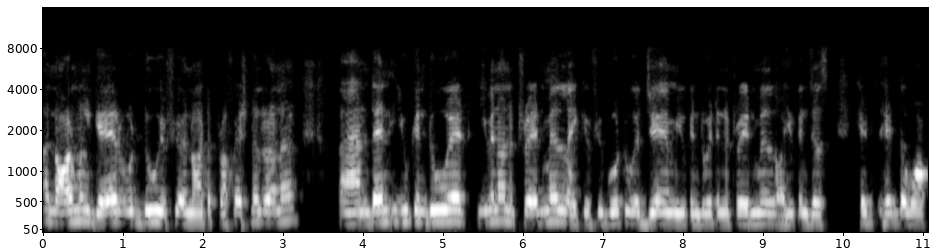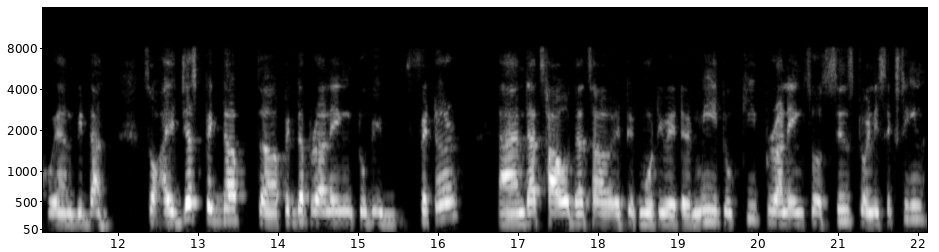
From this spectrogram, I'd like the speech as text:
a, normal gear would do if you are not a professional runner and then you can do it even on a treadmill. Like if you go to a gym you can do it in a treadmill or you can just hit hit the walkway and be done. So i just picked up uh, picked up running to be fitter. And that's how that's how it, it motivated me to keep running. So since 2016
